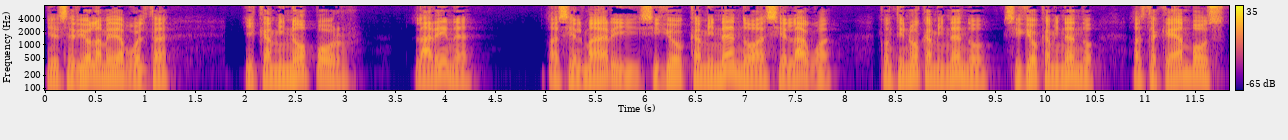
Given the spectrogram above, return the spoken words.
Y él se dio la media vuelta y caminó por la arena hacia el mar y siguió caminando hacia el agua Continuó caminando, siguió caminando, hasta que ambos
